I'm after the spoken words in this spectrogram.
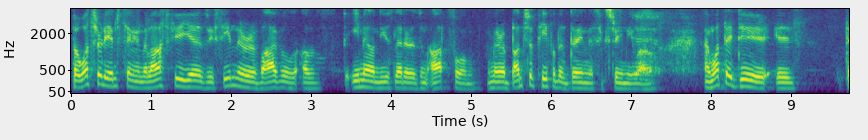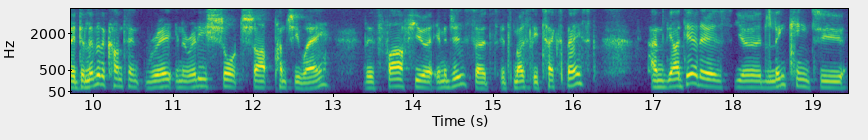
But what's really interesting in the last few years, we've seen the revival of the email newsletter as an art form. And there are a bunch of people that are doing this extremely well. And what they do is they deliver the content re- in a really short, sharp, punchy way there's far fewer images, so it's it's mostly text based. And the idea there is you're linking to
